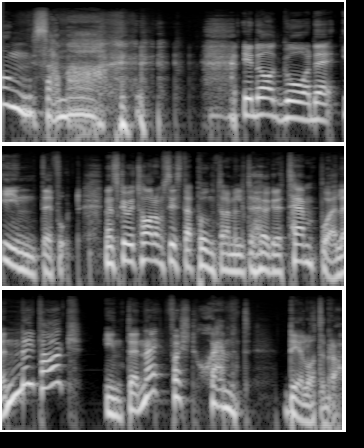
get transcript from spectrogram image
långsamma Idag går det inte fort. Men ska vi ta de sista punkterna med lite högre tempo eller? Nej tack! Inte nej, först skämt. Det låter bra.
